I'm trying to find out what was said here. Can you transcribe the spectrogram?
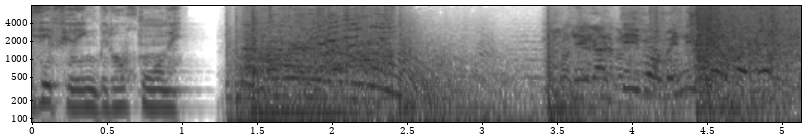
se fiyɔ yi gbero kɔn mɛ. Negativo, venite a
